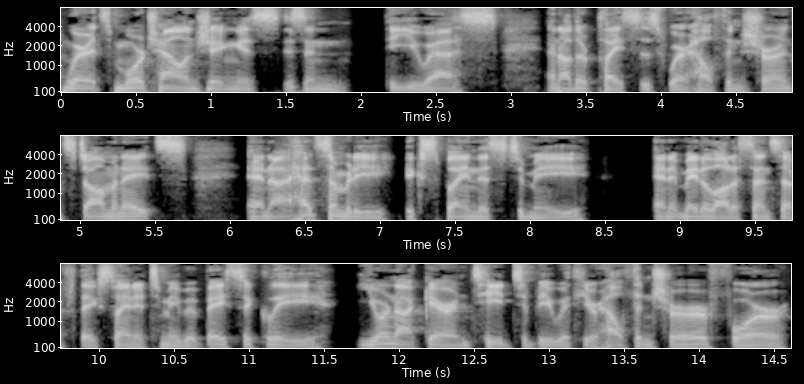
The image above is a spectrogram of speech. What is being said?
Where it's more challenging is is in the US and other places where health insurance dominates. And I had somebody explain this to me, and it made a lot of sense after they explained it to me. But basically, you're not guaranteed to be with your health insurer for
